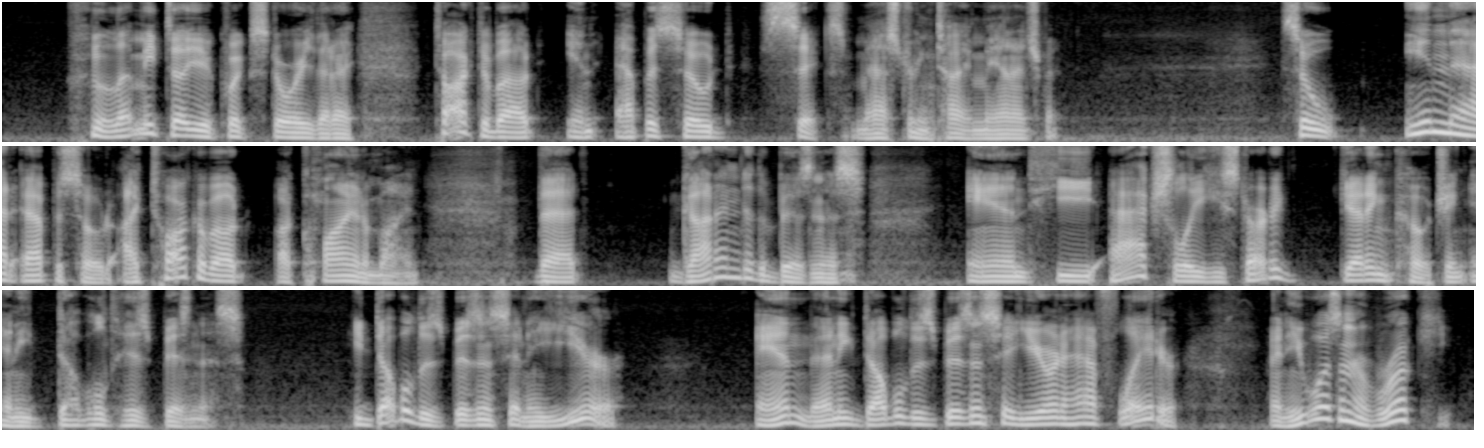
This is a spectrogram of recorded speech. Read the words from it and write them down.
Let me tell you a quick story that I talked about in episode six, Mastering Time Management. So, in that episode, I talk about a client of mine that got into the business and he actually he started getting coaching and he doubled his business. He doubled his business in a year. And then he doubled his business a year and a half later. And he wasn't a rookie.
